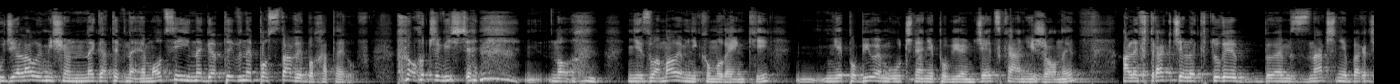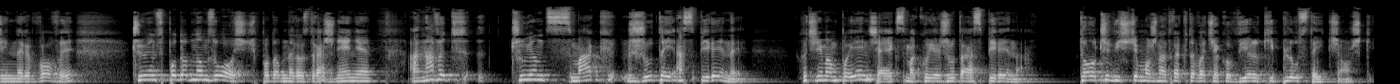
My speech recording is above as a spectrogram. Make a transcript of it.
udzielały mi się negatywne emocje i negatywne postawy bohaterów. Oczywiście, no, nie złamałem nikomu ręki, nie pobiłem ucznia, nie pobiłem dziecka ani żony, ale w trakcie lektury byłem znacznie bardziej nerwowy, czując podobną złość, podobne rozdrażnienie, a nawet czując smak żółtej aspiryny, choć nie mam pojęcia, jak smakuje żółta aspiryna. To oczywiście można traktować jako wielki plus tej książki,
